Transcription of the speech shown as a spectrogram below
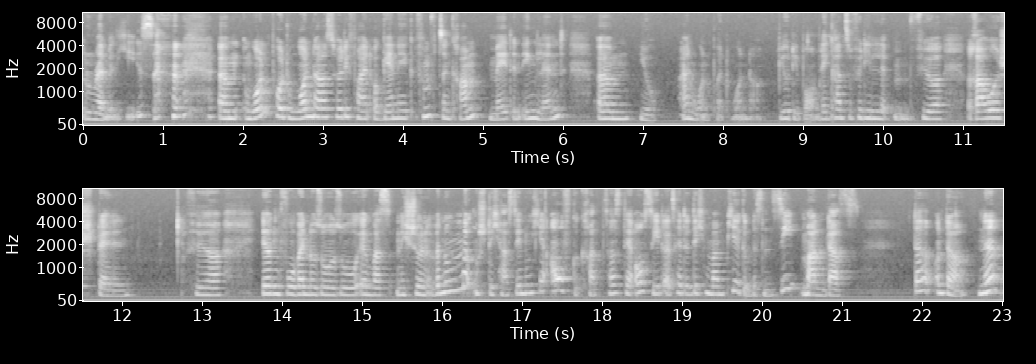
Remedies. ähm, One Pot Wonder Certified Organic 15 Gramm, made in England. Ähm, jo, ein One Pot Wonder Beauty Balm. Den kannst du für die Lippen, für raue Stellen, für irgendwo, wenn du so, so irgendwas nicht schön, wenn du einen Mückenstich hast, den du hier aufgekratzt hast, der aussieht, als hätte dich ein Vampir gebissen, sieht man das. Da und da, ne?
